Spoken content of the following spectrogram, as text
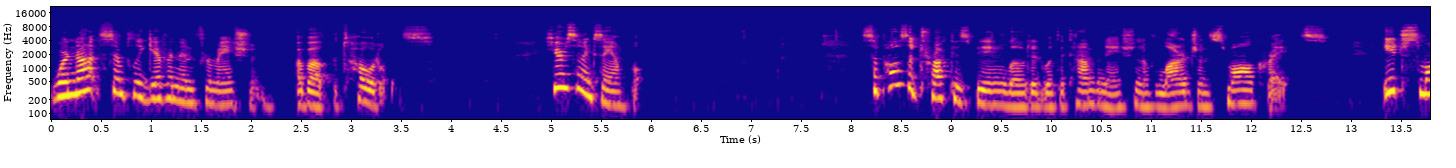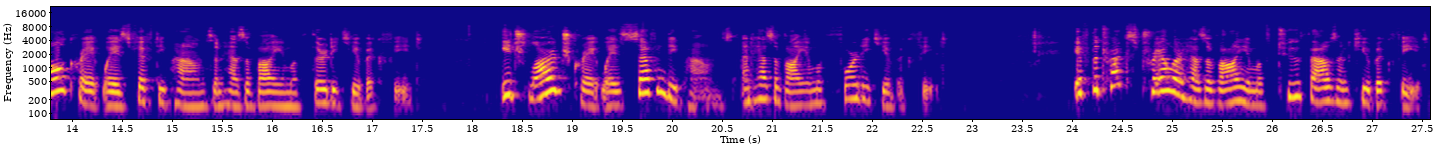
we're not simply given information about the totals. Here's an example. Suppose a truck is being loaded with a combination of large and small crates. Each small crate weighs 50 pounds and has a volume of 30 cubic feet. Each large crate weighs 70 pounds and has a volume of 40 cubic feet. If the truck's trailer has a volume of 2,000 cubic feet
